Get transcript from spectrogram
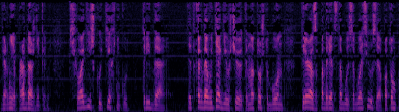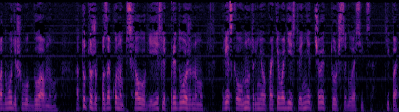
вернее продажниками, психологическую технику 3 Это когда вытягиваешь человека на то, чтобы он три раза подряд с тобой согласился, а потом подводишь его к главному. А тут уже по законам психологии, если предложенному резкого внутреннего противодействия нет, человек тоже согласится. Типа,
